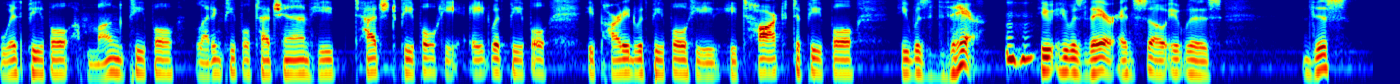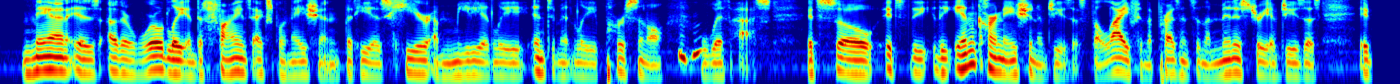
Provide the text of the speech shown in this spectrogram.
with people, among people, letting people touch him. He touched people, he ate with people, he partied with people, he he talked to people. He was there. Mm-hmm. He he was there. And so it was this man is otherworldly and defines explanation, but he is here immediately, intimately personal mm-hmm. with us. It's so it's the the incarnation of Jesus, the life and the presence and the ministry of Jesus. It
